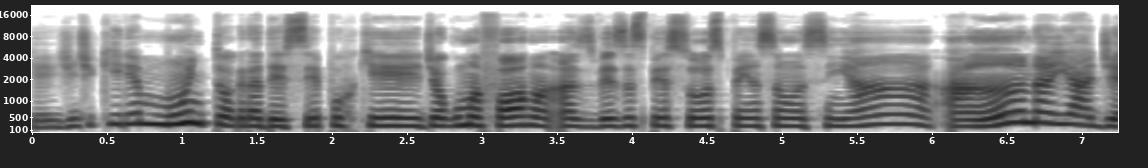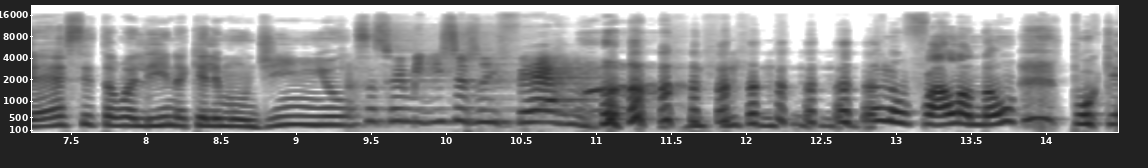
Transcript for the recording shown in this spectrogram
E a gente queria muito agradecer porque, de alguma forma, às vezes as pessoas pensam assim: ah, a Ana e a Jessie estão ali naquele mundinho. Essas feministas do inferno! Não fala, não, porque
